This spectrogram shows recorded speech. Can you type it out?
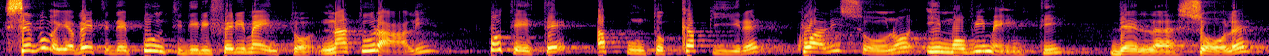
Se voi avete dei punti di riferimento naturali, potete appunto capire quali sono i movimenti del Sole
